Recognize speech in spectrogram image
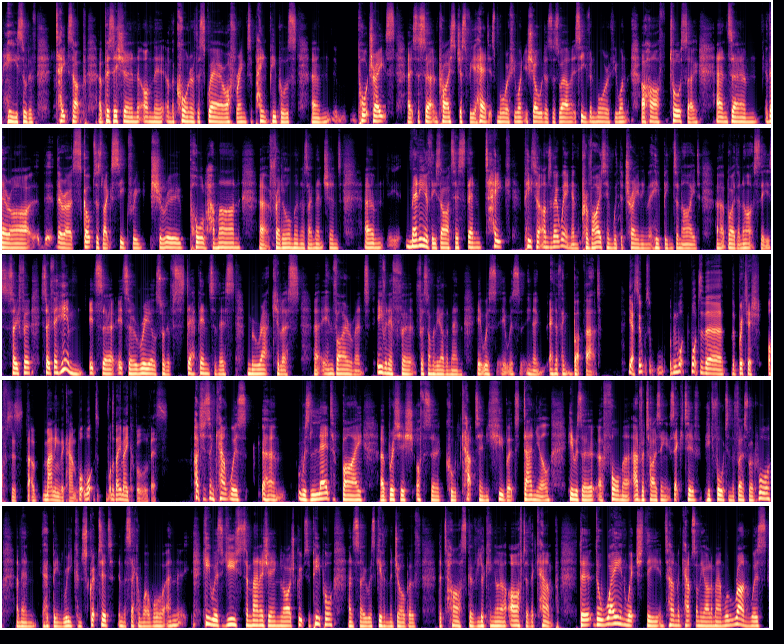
he sort of takes up a position on the on the corner of the square, offering to paint people's um, portraits. It's a certain price just for your head. It's more if you want your shoulders as well, and it's even more if you want a half torso. And um, there are there are sculptors like Siegfried Charoux, Paul Hamann, uh, Fred Uhlman, as I mentioned. Um, many of these artists then take Peter under their wing and provide him with the training that he'd been denied uh, by the Nazis. So for so for him, it's a it's a real sort of step into this miraculous uh, environment. Even if for for some of the other men, it was it was you know anything but that. Yeah. So, so I mean, what what do the the British officers that are manning the camp what what what do they make of all of this? Hutchinson Camp was um, was led by a British officer called Captain Hubert Daniel. He was a, a, former advertising executive. He'd fought in the First World War and then had been reconscripted in the Second World War. And he was used to managing large groups of people and so was given the job of the task of looking uh, after the camp. The, the way in which the internment camps on the Isle of Man were run was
